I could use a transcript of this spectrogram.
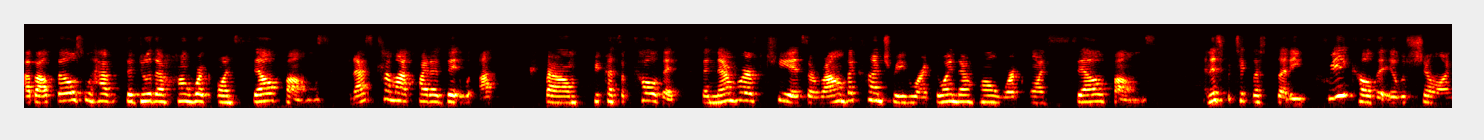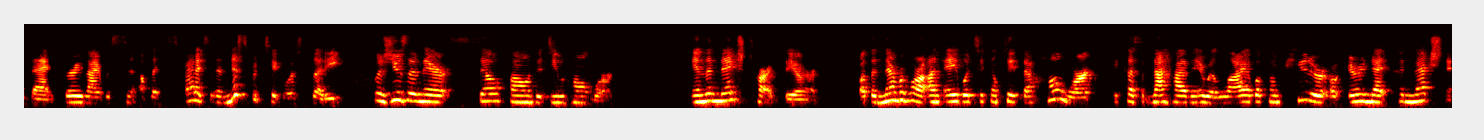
about those who have to do their homework on cell phones. That's come out quite a bit um, because of COVID. The number of kids around the country who are doing their homework on cell phones. In this particular study, pre-COVID, it was shown that 39% of the Hispanics in this particular study was using their cell phone to do homework. In the next chart there, but the number who are unable to complete their homework because of not having a reliable computer or internet connection.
